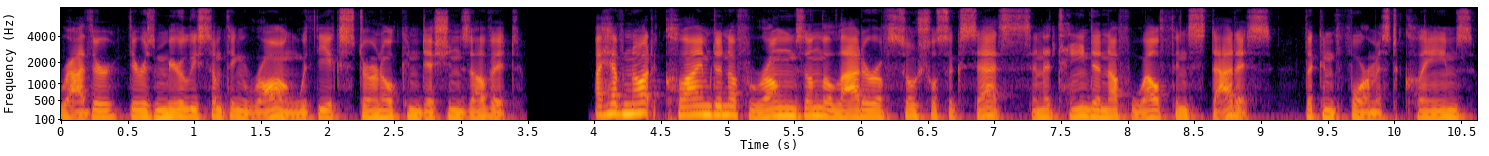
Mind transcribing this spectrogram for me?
rather, there is merely something wrong with the external conditions of it. I have not climbed enough rungs on the ladder of social success and attained enough wealth and status the conformist claims,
